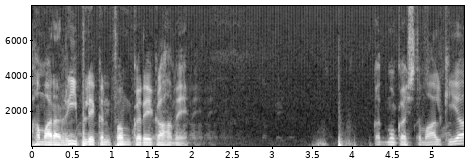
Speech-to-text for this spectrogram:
हमारा रीप्ले कंफर्म करेगा हमें। कदमों का इस्तेमाल किया।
